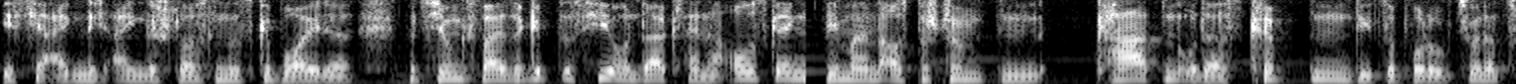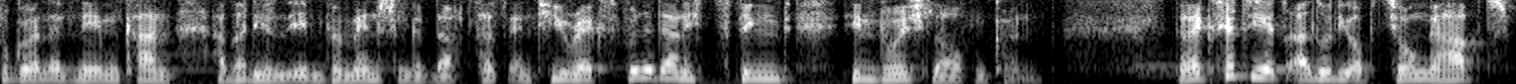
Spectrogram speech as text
ist ja eigentlich ein geschlossenes Gebäude. Beziehungsweise gibt es hier und da kleine Ausgänge, wie man aus bestimmten Karten oder Skripten, die zur Produktion dazugehören, entnehmen kann, aber die sind eben für Menschen gedacht. Das heißt, ein T-Rex würde da nicht zwingend hindurchlaufen können. Der Rex hätte jetzt also die Option gehabt,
